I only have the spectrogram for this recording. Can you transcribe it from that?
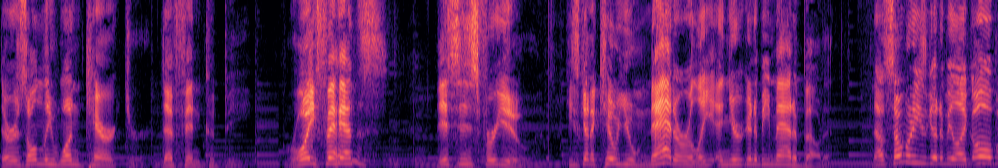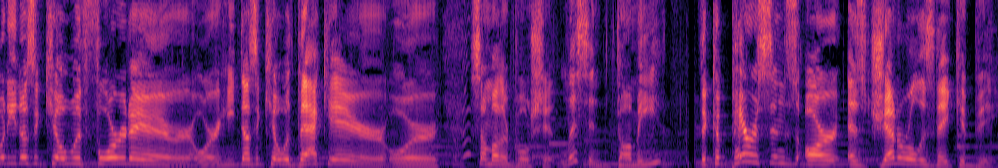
there is only one character that Finn could be. Roy fans, this is for you. He's gonna kill you mad early, and you're gonna be mad about it. Now, somebody's gonna be like, oh, but he doesn't kill with forward air, or he doesn't kill with back air, or some other bullshit. Listen, dummy. The comparisons are as general as they could be.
